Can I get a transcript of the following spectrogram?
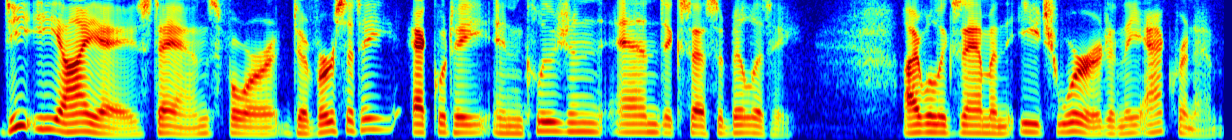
DEIA stands for Diversity, Equity, Inclusion, and Accessibility. I will examine each word in the acronym.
